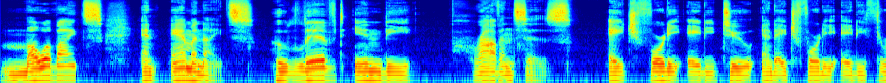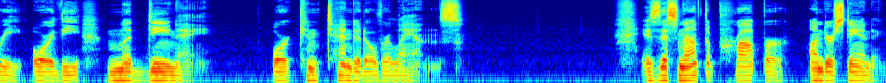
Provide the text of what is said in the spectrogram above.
Moabites, and Ammonites who lived in the provinces, H4082 and H4083, or the Medinae, or contended over lands. Is this not the proper understanding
